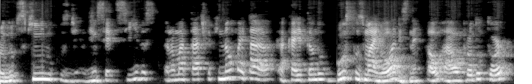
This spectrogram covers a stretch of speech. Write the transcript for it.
produtos químicos, de, de inseticidas. É uma tática que não vai estar acarretando custos maiores né, ao, ao produtor.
